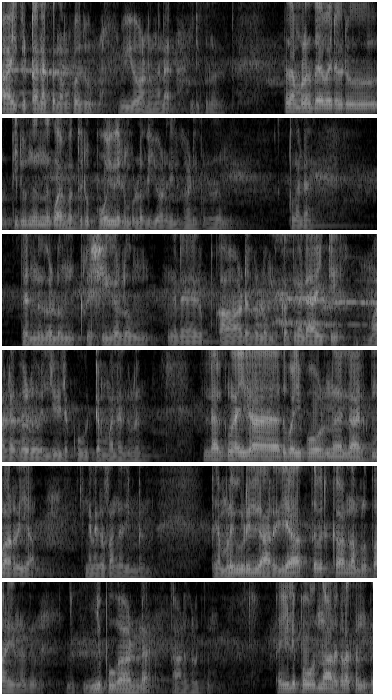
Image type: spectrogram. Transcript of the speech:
ആയി കിട്ടാനൊക്കെ നമുക്കൊരു വ്യൂ ആണ് അങ്ങനെ ഇരിക്കുന്നത്. അപ്പോൾ നമ്മൾ ഇതേവരെ ഒരു തിരുവിൽ നിന്ന് കോയമ്പത്തൂർ പോയി വരുമ്പോഴുള്ള വ്യൂ ആണ് ഇതിൽ കാണിക്കുന്നത്. അപ്പോൾ അങ്ങനെ തെങ്ങുകളും കൃഷികളും ഇങ്ങനെ കാടുകളും ഒക്കെ ഇങ്ങനെ ആയിട്ട് മലകൾ വലിയ വലിയ കൂറ്റൻ മലകൾ എല്ലാവർക്കും കൈ അതുവഴി പോകുന്ന എല്ലാവർക്കും അറിയാം ഇങ്ങനെയൊക്കെ സംഗതി ഉണ്ടെന്ന് അപ്പം നമ്മളെ വീട്ടിൽ അറിയാത്തവർക്കാണ് നമ്മൾ പറയുന്നത്. ഇനി പോകാനുള്ള ആളുകൾക്ക്. ഡെയിലി പോകുന്ന ആളുകളൊക്കെ ഉണ്ട്.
